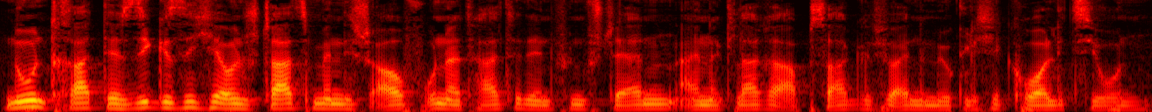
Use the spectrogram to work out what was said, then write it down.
Nun trat der siegesicher und staatsmännisch auf und erteilte den Fünf Sternen eine klare Absage für eine mögliche Koalition.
